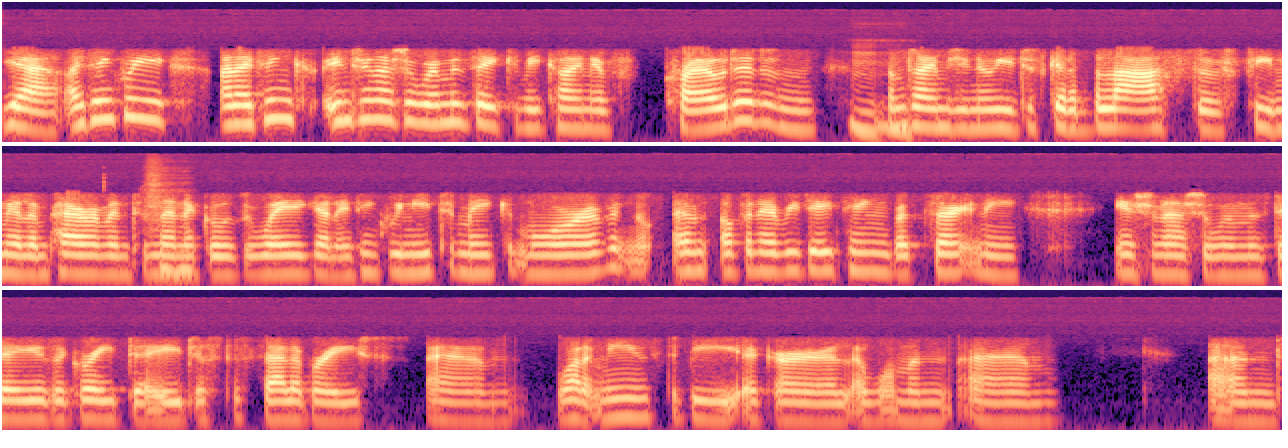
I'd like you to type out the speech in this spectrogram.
Yeah, I think we, and I think International Women's Day can be kind of crowded, and Mm-hmm. sometimes you know you just get a blast of female empowerment, and then it goes away again. I think we need to make it more of an of an everyday thing, but certainly International Women's Day is a great day just to celebrate um, what it means to be a girl, a woman, um, and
